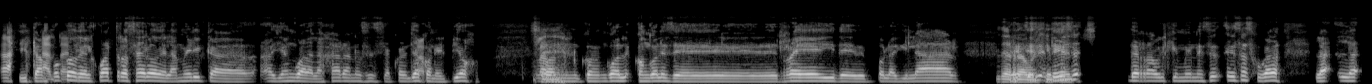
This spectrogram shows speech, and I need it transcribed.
y tampoco del 4-0 del América allá en Guadalajara, no sé si se acuerdan, claro. ya con el piojo. con, con, goles de Rey, de Paul Aguilar, de Raúl Jiménez. De, Raúl Jiménez, esas jugadas. La, la,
